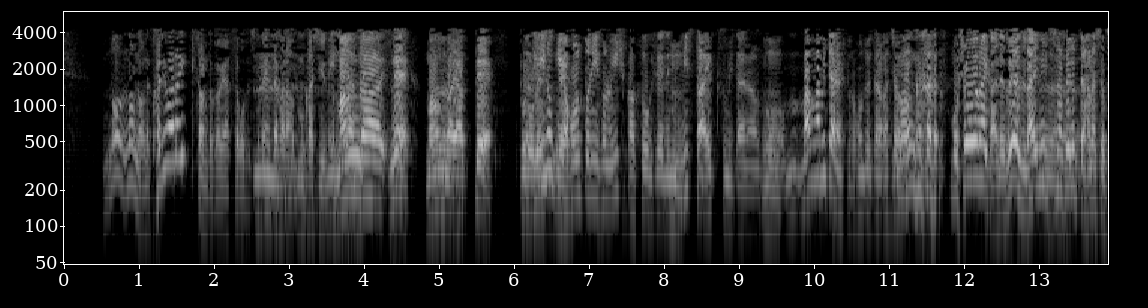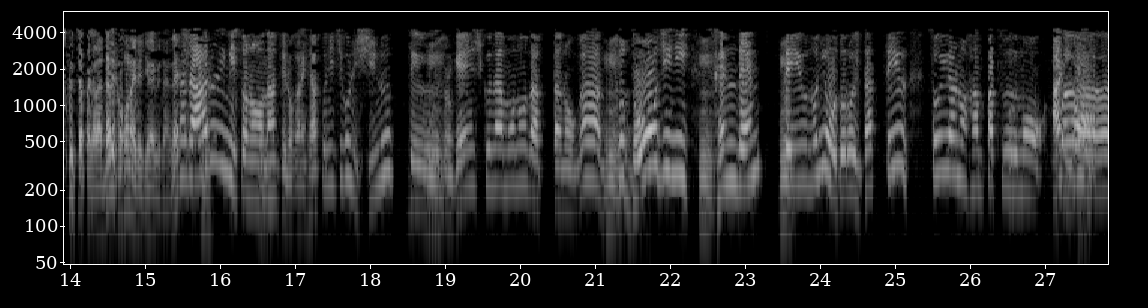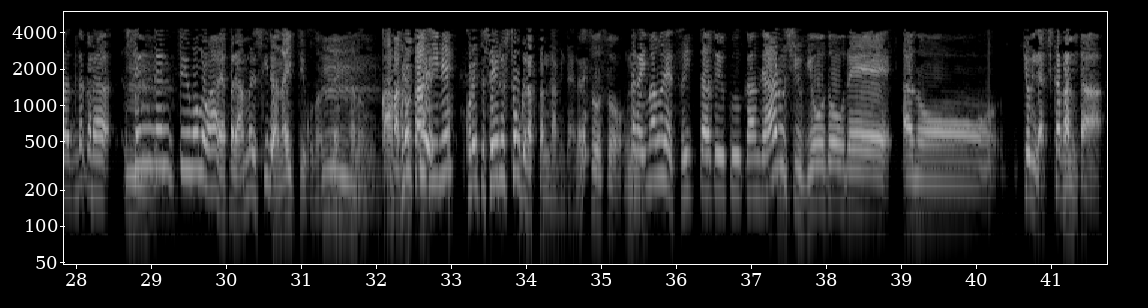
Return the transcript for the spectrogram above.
な、なんだろうね、梶原一騎さんとかがやってたことですよね。うん。だから昔漫画、ね、漫画やって、プロレス、ね。猪木が本当にその一種格闘技戦で、うん。ミスター X みたいなのと、う漫画みたいな人と本当に戦っちゃう。漫画、もうしょうがないからね、とりあえず来日させるって話を作っちゃったから、誰か来ないといけないみたいなね。ただ、ある意味、その、なんていうのかな、100日後に死ぬっていう、うん。その厳粛なものだったのが、ん。と同時にうん。宣伝っていうのに驚いたっていう、そういうあの反発もありの、まあ、だから、うん宣伝っていうものはやっぱりあんまり好きではないっていうことなんですね、うん多分。まあこれってねこれってセールストークだったんだみたいなね。そうそうう。んだから今までツイッターという空間である種平等で、あのー距離が近かった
